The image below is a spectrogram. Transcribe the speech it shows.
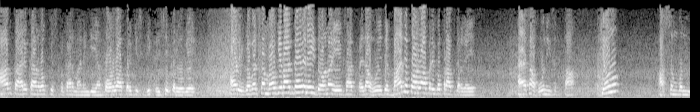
आप कार्य कारण किस प्रकार मानेंगे यहाँ पौर्वापर की सिद्धि कैसे करोगे? और युगवत संभव की बात कहे, नहीं, दोनों एक साथ पैदा हुए थे, बाद में पौर्वापरी को प्राप्त कर गए। ऐसा हो नहीं सकता। क्यों? असंबंध।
